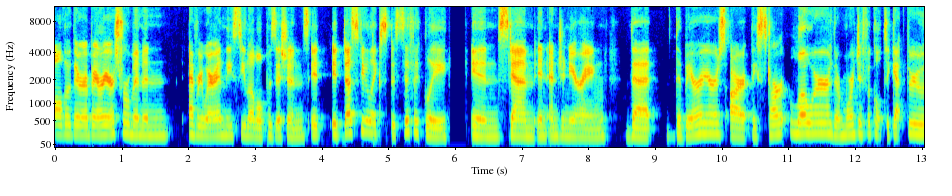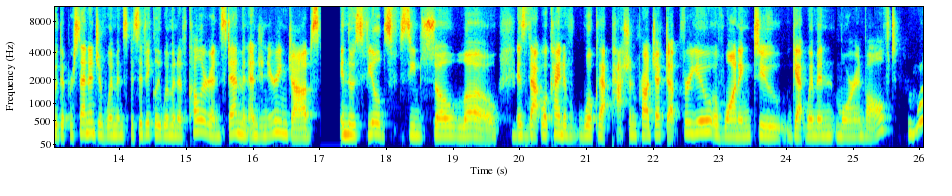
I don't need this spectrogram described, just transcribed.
although there are barriers for women everywhere in these C level positions. It it does feel like specifically in STEM in engineering that the barriers are they start lower they're more difficult to get through. The percentage of women specifically women of color in stem and engineering jobs in those fields seems so low. Mm-hmm. is that what kind of woke that passion project up for you of wanting to get women more involved? Well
